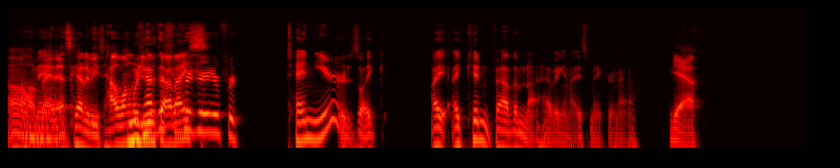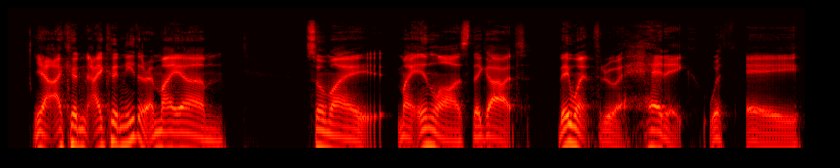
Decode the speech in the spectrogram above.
Oh, man. that's got to be. How long were We've you this without ice? refrigerator for ten years. Like, I I couldn't fathom not having an ice maker now. Yeah. Yeah, I couldn't I couldn't either. And my um so my my in-laws, they got they went through a headache with a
